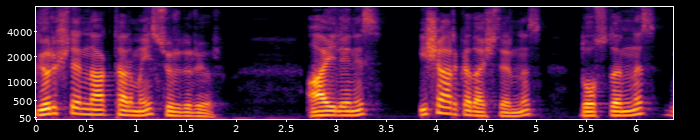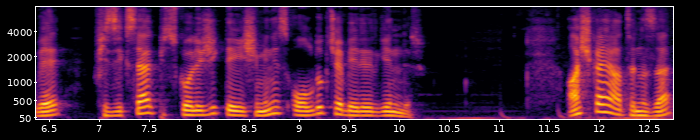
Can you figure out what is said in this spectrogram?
görüşlerini aktarmayı sürdürüyor. Aileniz, iş arkadaşlarınız, dostlarınız ve fiziksel psikolojik değişiminiz oldukça belirgindir. Aşk hayatınıza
